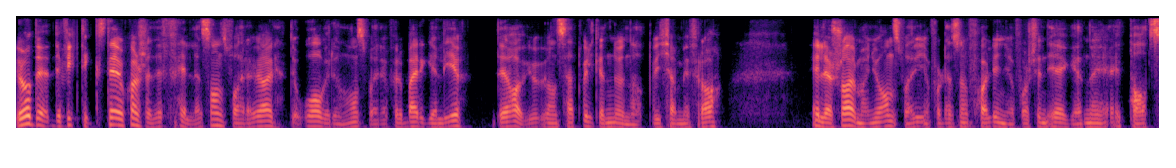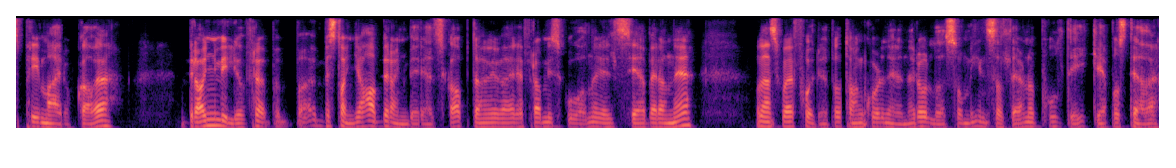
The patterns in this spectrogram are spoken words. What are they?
Jo, det, det, viktigste er jo kanskje det felles ansvaret vi har. Det overordnede ansvaret for å berge liv. Det har vi jo uansett hvilken nødnett vi kommer ifra. Ellers har man jo ansvar innenfor det som faller innenfor sin egen etats primæroppgave. Brann vil jo bestandig ha brannberedskap. De vil være framme i skoene når det gjelder CBRNE. Og de skal være forberedt på å ta en koordinerende rolle som innstallerer når politiet ikke er på stedet.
